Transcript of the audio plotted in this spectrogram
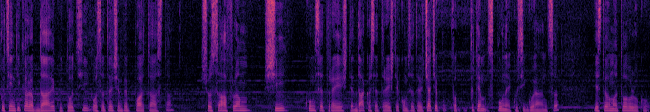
Puțin tică răbdare cu toții, o să trecem pe poarta asta și o să aflăm și cum se trăiește, dacă se trăiește, cum se trăiește. Ceea ce putem spune cu siguranță este următorul lucru.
